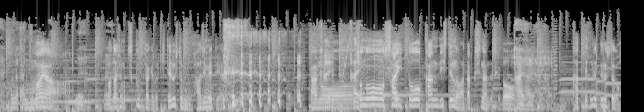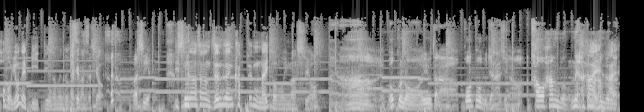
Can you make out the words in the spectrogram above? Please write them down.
はいこんなあ。感じほんまや。ねはい私も作ったけど、着てる人見るの初めてやし。あのーはいはいそのサイトを管理してるのは私なんですけど、はいはいはいはい。買ってくれてる人がほぼヨネピーっていう名前のだけなんですよ。わしや。リスナーさん全然買ってないと思いますよ。だよなあ僕の言うたら後頭部じゃなしの顔半分ね頭半分がはいはい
